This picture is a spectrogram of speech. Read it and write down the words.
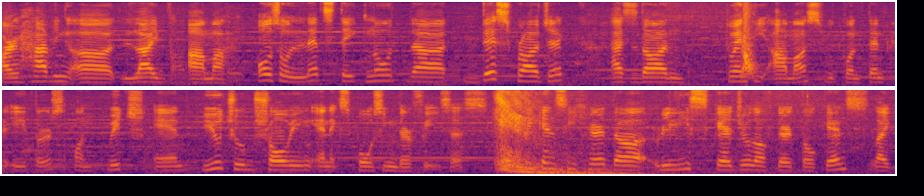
are having a live AMA. Also, let's take note that this project has done 20 AMAs with content creators on Twitch and YouTube showing and exposing their faces. So we can see here the release schedule of their tokens. Like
